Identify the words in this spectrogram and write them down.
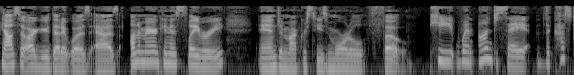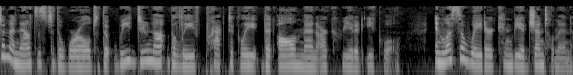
He also argued that it was as un-American as slavery and democracy's mortal foe. He went on to say, The custom announces to the world that we do not believe practically that all men are created equal. Unless a waiter can be a gentleman,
